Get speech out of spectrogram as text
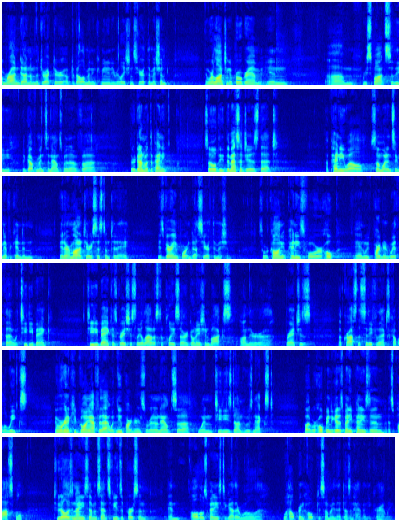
I'm Ron Dunn. I'm the Director of Development and Community Relations here at the Mission. And we're launching a program in um, response to the, the government's announcement of uh, they're done with the penny. So the, the message is that a penny, while somewhat insignificant in, in our monetary system today, is very important to us here at the Mission. So we're calling it Pennies for Hope, and we've partnered with, uh, with TD Bank. TD Bank has graciously allowed us to place our donation box on their uh, branches across the city for the next couple of weeks. And we're going to keep going after that with new partners. We're going to announce uh, when TD's done who's next. But we're hoping to get as many pennies in as possible. $2.97 feeds a person, and all those pennies together will, uh, will help bring hope to somebody that doesn't have any currently.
